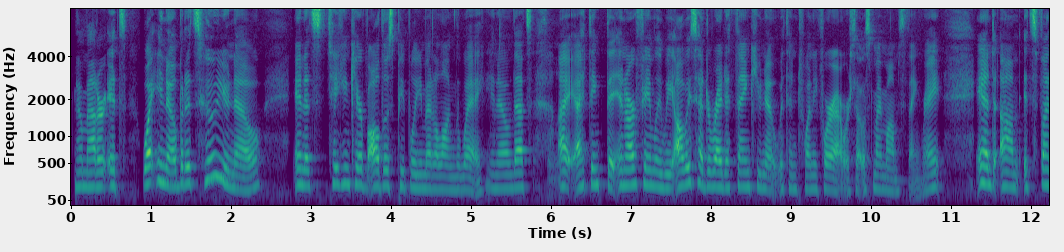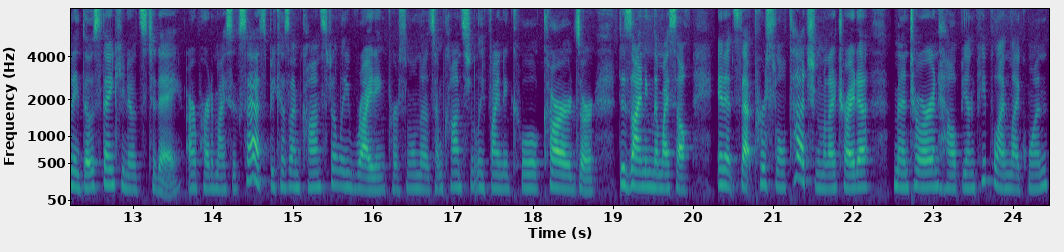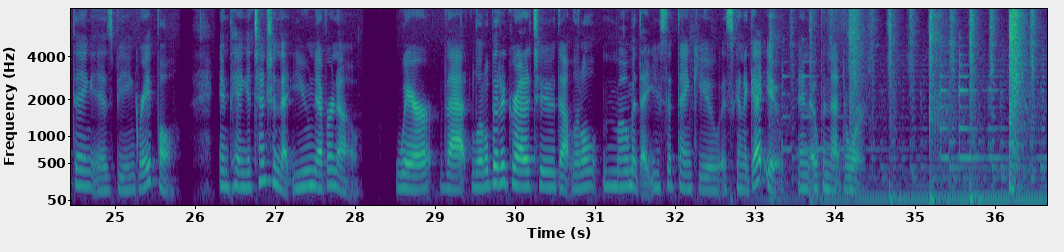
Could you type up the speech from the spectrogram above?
no matter it's what you know, but it's who you know, and it's taking care of all those people you met along the way. You know, that's I, I think that in our family we always had to write a thank you note within 24 hours. That was my mom's thing, right? And um, it's funny those thank you notes today are part of my success because I'm constantly writing personal notes. I'm constantly finding cool cards or designing them myself, and it's that personal touch. And when I try to mentor and help young people, I'm like, one thing is being grateful and paying attention that you never know where that little bit of gratitude, that little moment that you said thank you, is going to get you and open that door.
